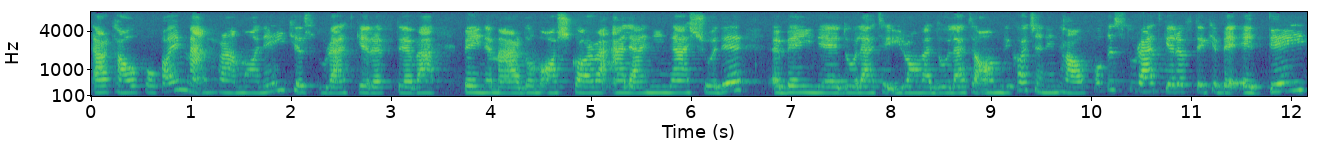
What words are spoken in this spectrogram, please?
در توافق های محرمانه ای که صورت گرفته و بین مردم آشکار و علنی نشده بین دولت ایران و دولت آمریکا چنین توافق صورت گرفته که به عدهای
